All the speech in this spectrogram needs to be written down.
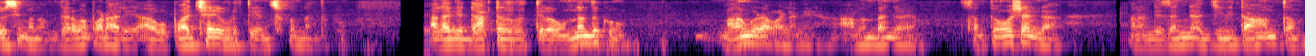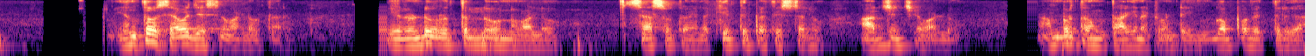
చూసి మనం గర్వపడాలి ఆ ఉపాధ్యాయ వృత్తి ఎంచుకున్నందుకు. అలాగే డాక్టర్ వృత్తిలో ఉన్నందుకు మనం కూడా వాళ్ళని ఆనందంగా సంతోషంగా మనం నిజంగా జీవితాంతం ఎంతో సేవ చేసిన వాళ్ళు అవుతారు. ఈ రెండు వృత్తుల్లో ఉన్న వాళ్ళు శాశ్వతమైన కీర్తి ప్రతిష్టలు ఆర్జించేవాళ్ళు అమృతం తాగినటువంటి గొప్ప వ్యక్తులుగా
